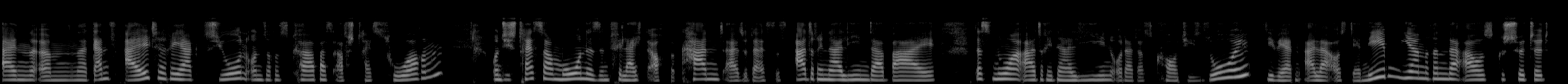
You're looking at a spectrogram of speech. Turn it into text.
ein, ähm, eine ganz alte Reaktion unseres Körpers auf Stressoren. Und die Stresshormone sind vielleicht auch bekannt. Also da ist das Adrenalin dabei, das Noradrenalin oder das Cortisol. Die werden alle aus der Nebennierenrinde ausgeschüttet.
